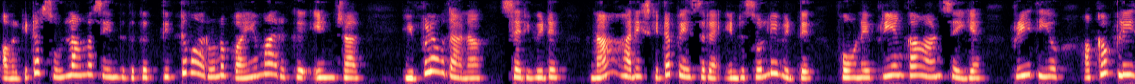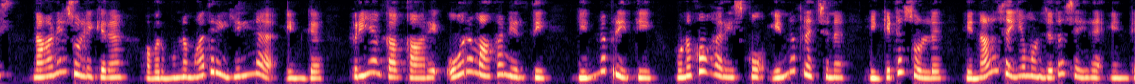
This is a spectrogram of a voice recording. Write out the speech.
அவர்கிட்ட சொல்லாம சேர்ந்ததுக்கு திட்டுவாரோன்னு பயமா இருக்கு என்றாள். இவ்வளவுதானா? சரி விடு நான் ஹரிஷ் கிட்ட பேசுறேன் என்று சொல்லிவிட்டு போனை பிரியங்கா ஆன் செய்ய பிரீத்தியோ அக்கா ப்ளீஸ் நானே சொல்லிக்கிறேன். அவர் முன்ன மாதிரி இல்ல என்க பிரியங்கா காரை ஓரமாக நிறுத்தி என்ன பிரீத்தி? உனக்கும் ஹரிஷ்கும் என்ன பிரச்சனை? என்கிட்ட சொல்லு என்னால செய்ய முடிஞ்சதை செய்யறேன் என்க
